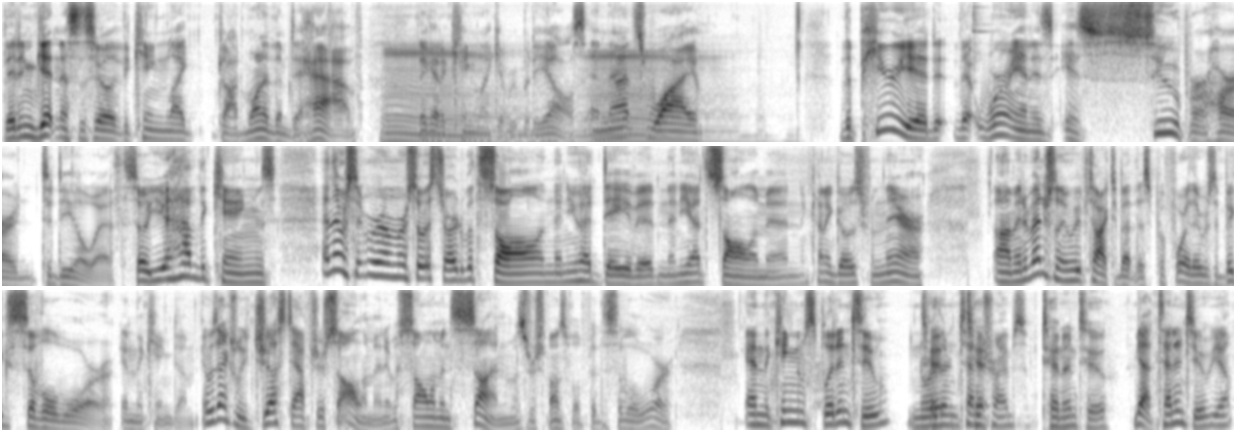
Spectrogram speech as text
They didn't get necessarily the king like God wanted them to have. They got a king like everybody else, and that's why the period that we're in is is super hard to deal with. So you have the kings, and there was remember, so it started with Saul, and then you had David, and then you had Solomon. It kind of goes from there. Um, and eventually, we've talked about this before. There was a big civil war in the kingdom. It was actually just after Solomon. It was Solomon's son was responsible for the civil war, and the kingdom split in two. Northern ten, ten- tribes. ten and two. Yeah, ten and two. Yep.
